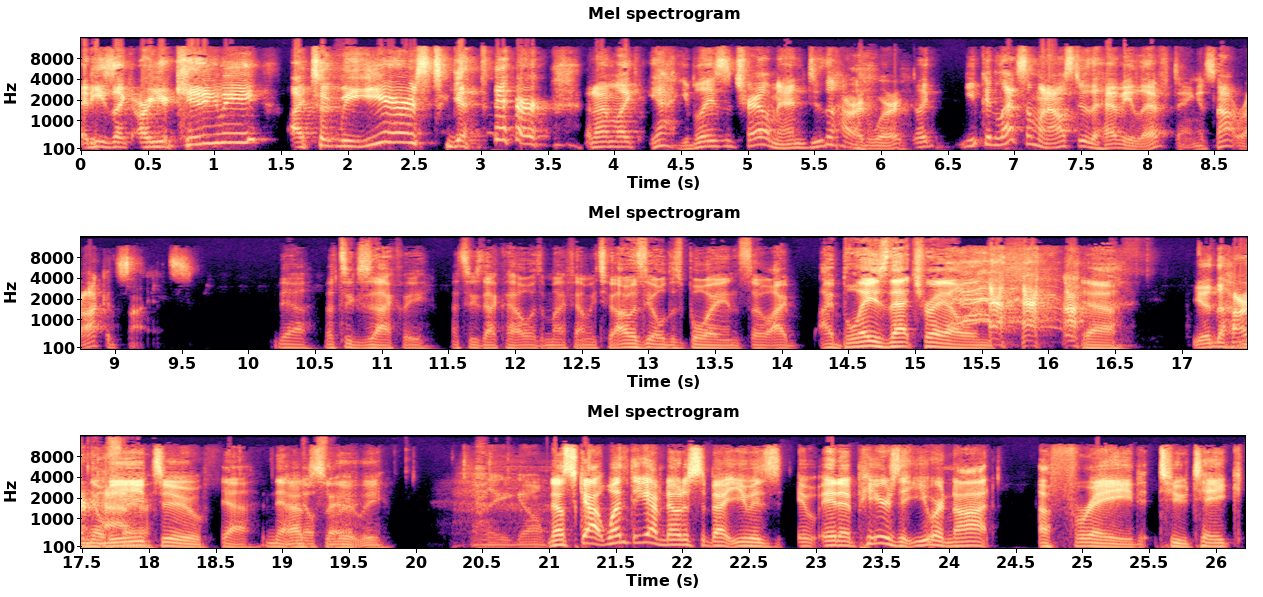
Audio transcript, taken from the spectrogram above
And he's like, are you kidding me? I took me years to get there. And I'm like, yeah, you blaze the trail, man. Do the hard work. Like you can let someone else do the heavy lifting. It's not rocket science. Yeah, that's exactly that's exactly how it was in my family too. I was the oldest boy, and so I I blazed that trail, and yeah, You had the hard No path. Me too. yeah, no, no fair. Absolutely. Oh, there you go. Now, Scott, one thing I've noticed about you is it, it appears that you are not afraid to take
